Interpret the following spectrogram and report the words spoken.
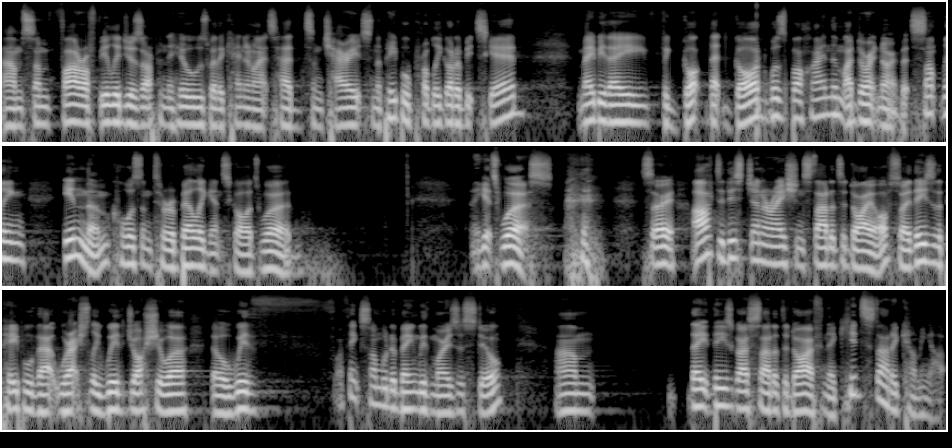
um, some far off villages up in the hills where the Canaanites had some chariots, and the people probably got a bit scared. Maybe they forgot that God was behind them. I don't know. But something in them cause them to rebel against God's word. And it gets worse. so after this generation started to die off, so these are the people that were actually with Joshua, they were with, I think some would have been with Moses still. Um, they, these guys started to die off, and their kids started coming up.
